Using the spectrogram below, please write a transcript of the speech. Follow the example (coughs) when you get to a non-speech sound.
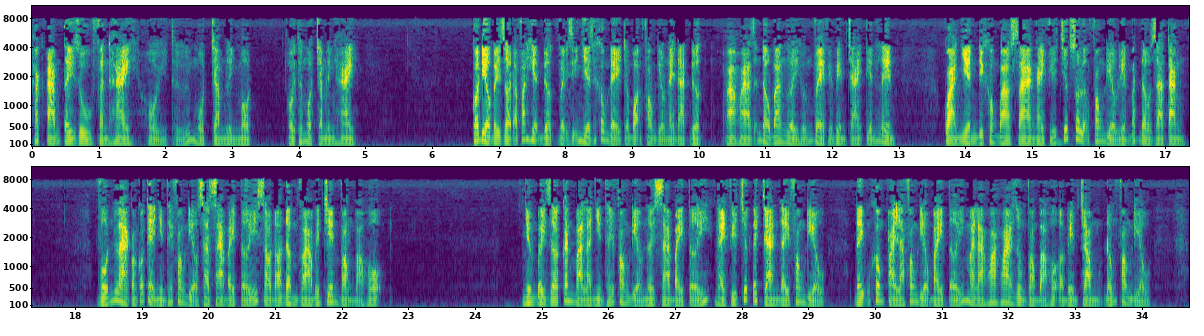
Hắc ám Tây Du phần 2, hồi thứ 101, hồi thứ 102. Có điều bây giờ đã phát hiện được, vậy dĩ nhiên sẽ không để cho bọn phòng điều này đạt được. Hòa Hòa dẫn đầu ba người hướng về phía bên trái tiến lên. Quả nhiên đi không bao xa, ngay phía trước số lượng phong điểu liền bắt đầu gia tăng. Vốn là còn có thể nhìn thấy phong điểu xa xa bay tới, sau đó đâm vào bên trên vòng bảo hộ. Nhưng bây giờ căn bản là nhìn thấy phong điểu nơi xa bay tới, ngay phía trước đã tràn đầy phong điểu. Đây cũng không phải là phong điểu bay tới mà là hoa hoa dùng vòng bảo hộ ở bên trong đống phong điểu,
